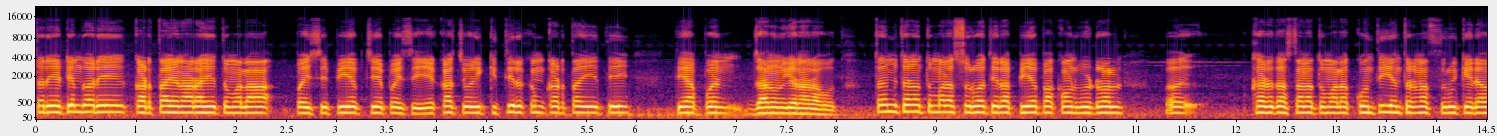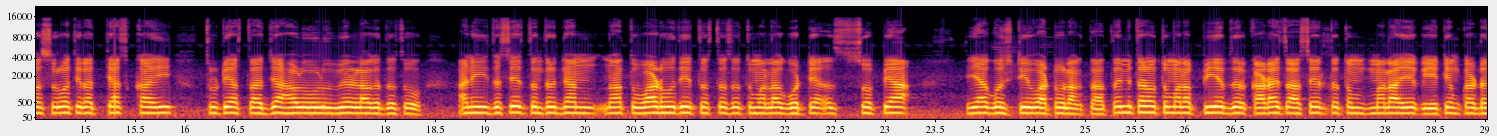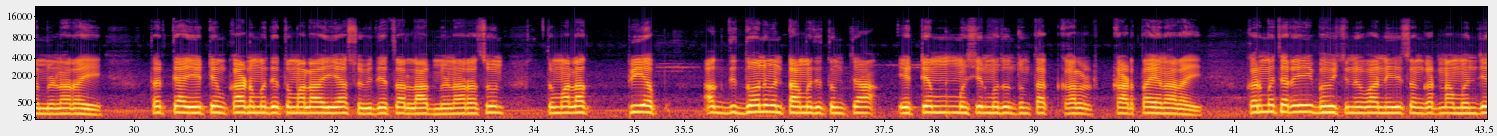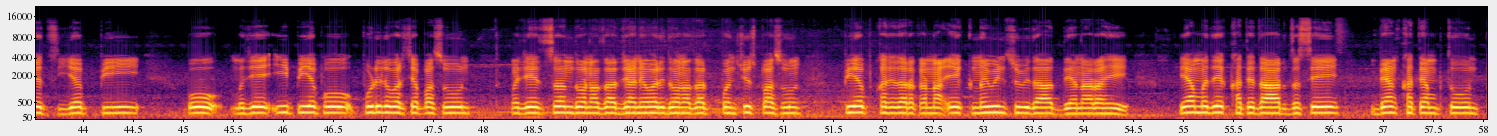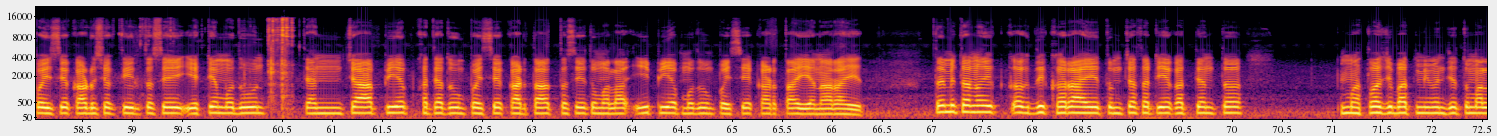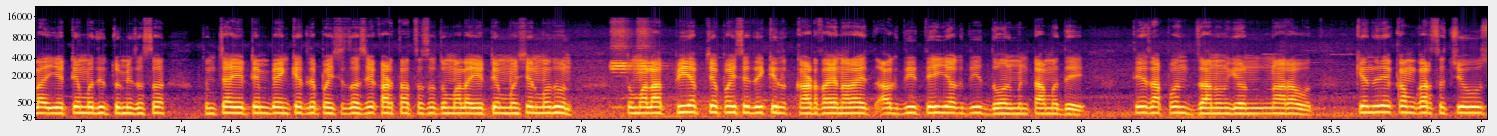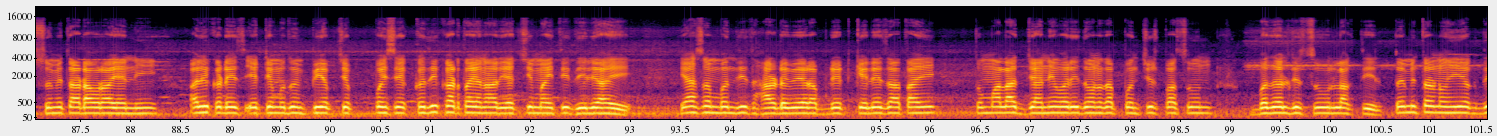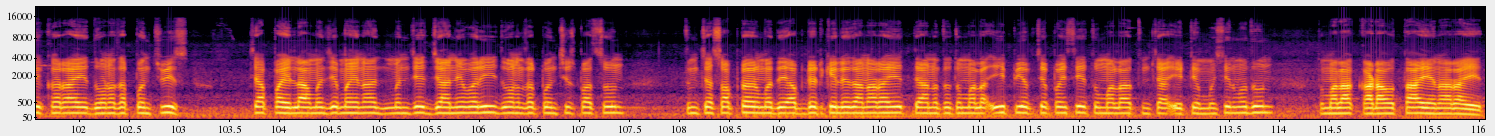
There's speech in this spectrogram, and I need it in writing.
तर ए टी एमद्वारे काढता येणार आहे तुम्हाला पैसे पी एफचे पैसे. एकाच वेळी किती रक्कम काढता येते ते आपण जाणून घेणार आहोत. तर मित्रांनो तुम्हाला सुरुवातीला पी एफ अकाउंट विड्रॉल करत असताना तुम्हाला कोणती यंत्रणा सुरू केल्यावर सुरुवातीला त्याच काही त्रुटी असतात ज्या हळूहळू वेळ लागत असतो आणि जसे तंत्रज्ञानात वाढ होते तसतसं तुम्हाला गोट्या सोप्या या गोष्टी वाटू लागतात. तर मित्रांनो तुम्हाला पी एफ जर काढायचा असेल तर तुम्हाला एक ए टी एम कार्ड मिळणार आहे. तर त्या ए टी एम कार्डमध्ये तुम्हाला या सुविधेचा लाभ मिळणार असून तुम्हाला पी एफ अगदी दोन मिनटामध्ये तुमच्या ए टी एम मशीनमधून तुमचा काल काढता येणार आहे. कर्मचारी भविष्य निर्वाह निधी संघटना म्हणजेच एफ पी ओ म्हणजे ई पी एफ ओ पुढील वर्षापासून म्हणजे सन दोन हजार जानेवारी दोन हजार पंचवीसपासून पी एफ खातेधारकांना एक नवीन सुविधा देणार आहे. यामध्ये खातेदार जसे बँक खात्यातून पैसे काढू शकतील तसे ए टी एममधून त्यांच्या पी एफ खात्यातून पैसे काढतात तसे तुम्हाला ई पी एफमधून पैसे काढता येणार आहेत. तर मित्रांनो एक अगदी खरं आहे तुमच्यासाठी एक अत्यंत महत्त्वाची बातमी म्हणजे तुम्हाला ए टी एममध्ये तुम्ही जसं तुमच्या ए टी एम बँकेतले पैसे जसे काढतात तसं तुम्हाला ए टी एम मशीनमधून तुम्हाला पी एफचे पैसे देखील काढता येणार आहेत. अगदी तेही अगदी दोन मिनटामध्ये. तेच आपण जाणून घेणार आहोत. केंद्रीय कामगार सचिव सुमिता डावरा यांनी अलीकडेच ए टी एममधून पी एफचे पैसे कधी काढता येणार याची माहिती दिली आहे. यासंबंधित हार्डवेअर अपडेट केले जात आहे. तुम्हाला जानेवारी दोन हजार पंचवीसपासून बदल दिसू लागतील. तर मित्रांनो हे अगदी खरं आहे. दोन हजार पंचवीस च्या पहिला म्हणजे महिना म्हणजे जानेवारी दोन हजार पंचवीसपासून तुमच्या सॉफ्टवेअरमध्ये अपडेट केले जाणार आहे. त्यानंतर तुम्हाला ई पी एफचे पैसे तुम्हाला तुमच्या ए टी एम मशीनमधून तुम्हाला काढवता येणार आहेत.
